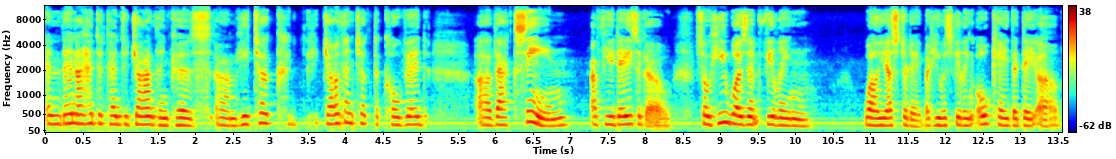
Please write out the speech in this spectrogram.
and then I had to tend to Jonathan because um, he took he, Jonathan took the COVID uh, vaccine a few days ago, so he wasn't feeling well yesterday, but he was feeling okay the day of.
